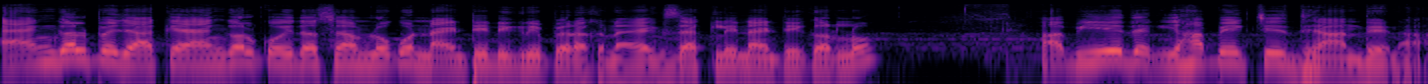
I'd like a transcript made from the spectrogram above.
एंगल पे जाके एंगल को इधर से हम लोग को 90 डिग्री पे रखना है एग्जैक्टली 90 कर लो। अब ये देख, यहाँ पे एक चीज़ ध्यान देना,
